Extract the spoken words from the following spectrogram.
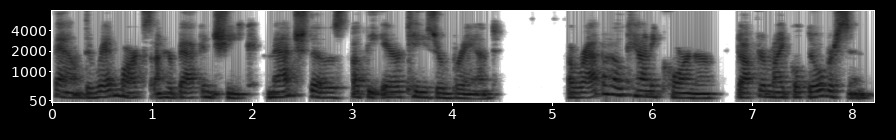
found the red marks on her back and cheek matched those of the Air Taser brand. Arapahoe County coroner Dr. Michael Dobersen,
